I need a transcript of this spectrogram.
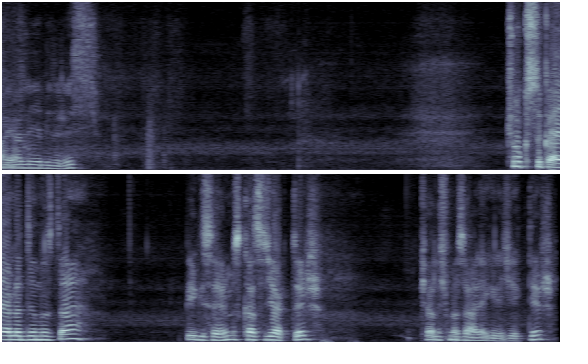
ayarlayabiliriz. Çok sık ayarladığımızda bilgisayarımız kasacaktır. Çalışmaz hale gelecektir.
